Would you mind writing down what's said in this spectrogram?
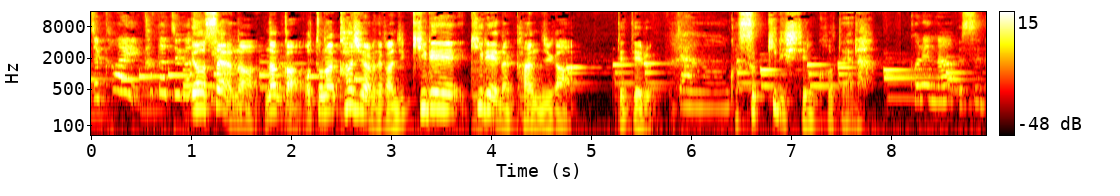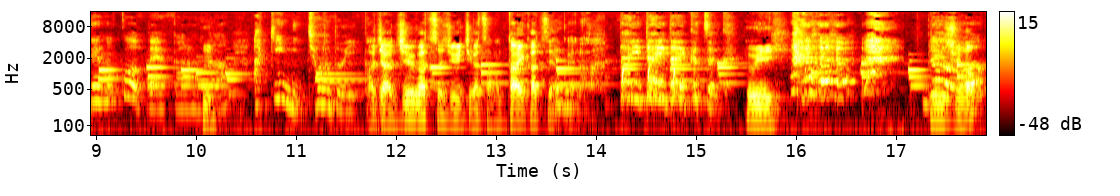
ちゃ可愛い。形がいやそうやな。なんか大人カジュアルな感じ。綺麗綺麗な感じが出てる。じゃんこうすっきりしてるコートやな。これな薄手のコートやからな、秋にちょうどいいかあじゃあ10月と11月はもう大活躍やな。大大大活躍。うい。ベージュの？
